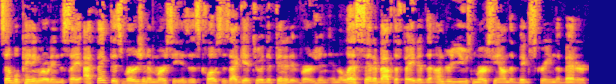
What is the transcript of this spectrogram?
Simple Pinning wrote in to say, I think this version of Mercy is as close as I get to a definitive version, and the less said about the fate of the underused Mercy on the big screen, the better.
